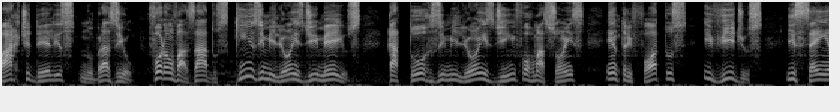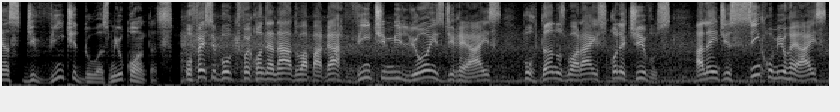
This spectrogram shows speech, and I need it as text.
parte deles no Brasil. Foram vazados 15 milhões de e-mails, 14 milhões de informações, entre fotos e vídeos e senhas de 22 mil contas. O Facebook foi condenado a pagar 20 milhões de reais por danos morais coletivos, além de 5 mil reais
